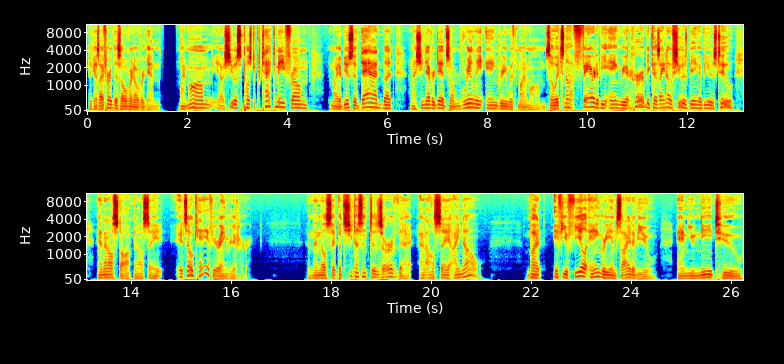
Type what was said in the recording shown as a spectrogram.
Because I've heard this over and over again. My mom, you know, she was supposed to protect me from my abusive dad, but uh, she never did. So I'm really angry with my mom. So it's not fair to be angry at her because I know she was being abused too. And then I'll stop and I'll say, it's okay if you're angry at her. And then they'll say, but she doesn't deserve that. And I'll say, I know. But if you feel angry inside of you and you need to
